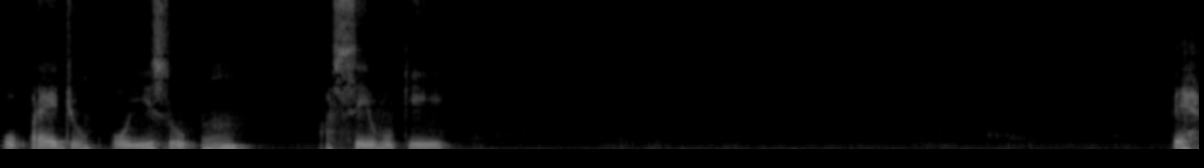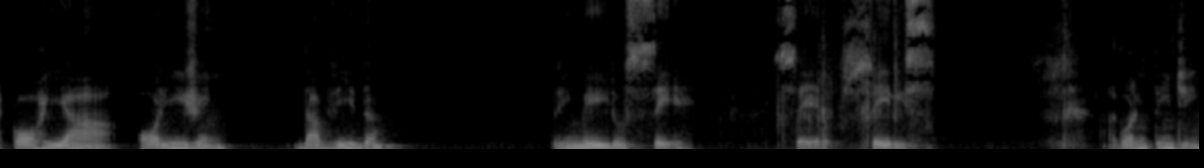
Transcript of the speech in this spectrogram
o prédio, por isso um acervo que percorre a origem da vida, primeiro ser, ser seres. Agora entendi.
